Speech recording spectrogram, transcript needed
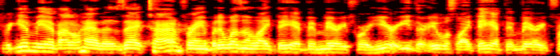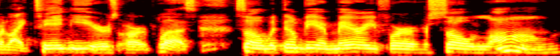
forgive me if I don't have the exact time frame, but it wasn't like they had been married for a year either. It was like they had been married for like 10 years or plus. So with them being married for so long,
